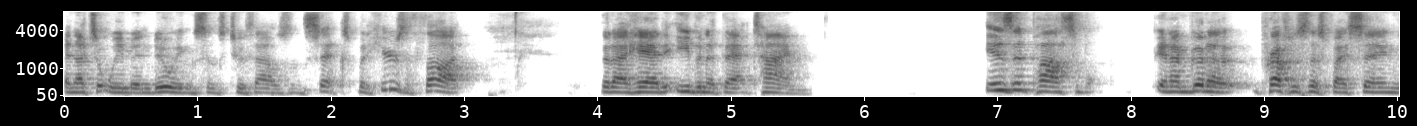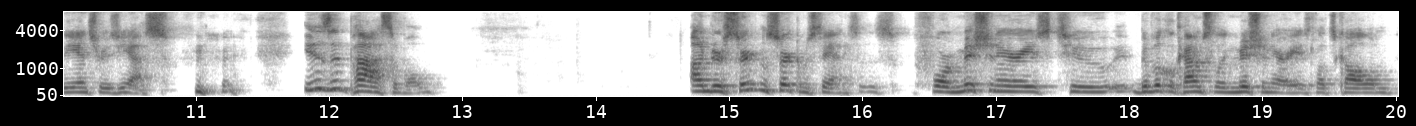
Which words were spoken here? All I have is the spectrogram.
And that's what we've been doing since 2006. But here's a thought that I had even at that time Is it possible? And I'm going to preface this by saying the answer is yes. is it possible, under certain circumstances, for missionaries to, biblical counseling missionaries, let's call them,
